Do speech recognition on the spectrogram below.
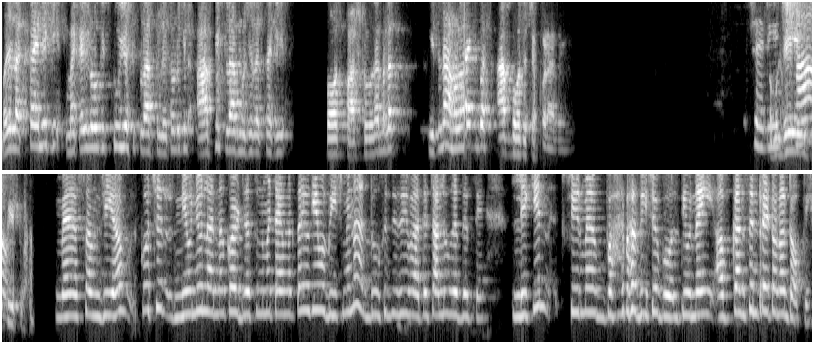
मुझे लगता ही नहीं कि मैं कई लोगों की टू ईयर्स क्लास में लेता हूँ लेकिन आपकी क्लास मुझे लगता है कि बहुत फास्ट हो रहा है। मतलब इतना हो रहा है कि बस आप बहुत अच्छा पढ़ा रहे हैं। तो मुझे हाँ। मैं समझी, अब कुछ न्यू न्यू लर्नर को एडजस्ट होने में टाइम लगता है, क्योंकि वो बीच में ना दूसरी तीसरी बातें चालू कर देते हैं। लेकिन फिर मैं बार बार बीच में बोलती हूँ, नहीं, अब कंसंट्रेट होना टॉपिक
